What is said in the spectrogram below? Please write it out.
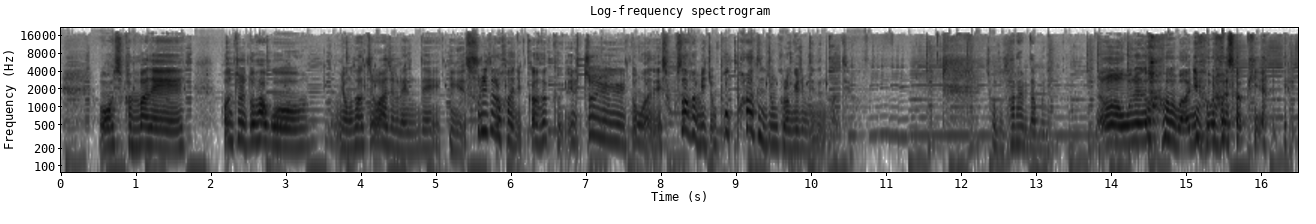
어, 씨, 간만에 헌툴도 하고 영상 찍어야지 그랬는데 이게 술이 들어가니까 그 일주일 동안의 속상함이 좀 폭발하는 좀 그런 게 좀 있는 것 같아요. 저도 사람이다 보니까. 어, 오늘 너무 많이 울어서 미안해요.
